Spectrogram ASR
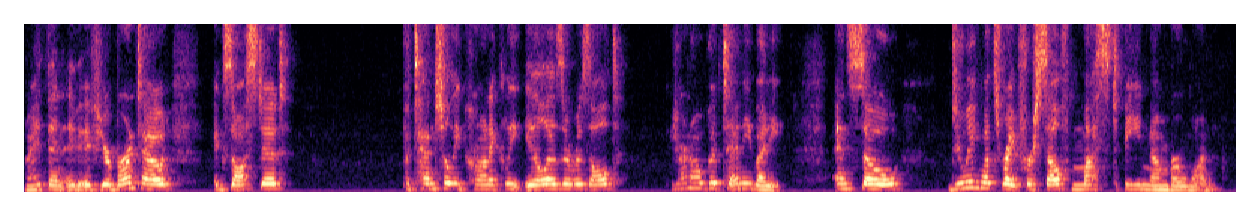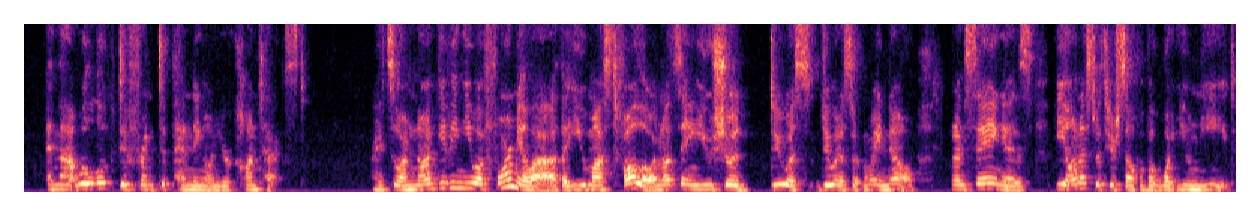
right? Then if, if you're burnt out exhausted potentially chronically ill as a result you're no good to anybody and so doing what's right for self must be number one. And that will look different depending on your context. Right. So I'm not giving you a formula that you must follow. I'm not saying you should do a, do it a certain way. No. What I'm saying is be honest with yourself about what you need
